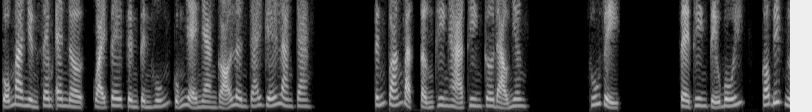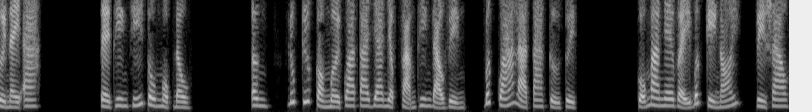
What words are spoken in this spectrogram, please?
Cổ ma nhìn xem N, quại tê tình tình huống cũng nhẹ nhàng gõ lên cái ghế lan can. Tính toán bạch tận thiên hạ thiên cơ đạo nhân. Thú vị. Tề thiên tiểu bối, có biết người này a? À? Tề thiên chí tôn một đầu. Ân, lúc trước còn mời qua ta gia nhập Phạm Thiên Đạo Viện, bất quá là ta cự tuyệt. Cổ ma nghe vậy bất kỳ nói, vì sao?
